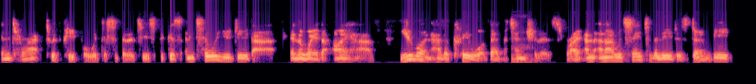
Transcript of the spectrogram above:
interact with people with disabilities because until you do that, in the way that I have, you won't have a clue what their potential mm. is, right? And and I would say to the leaders, don't be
